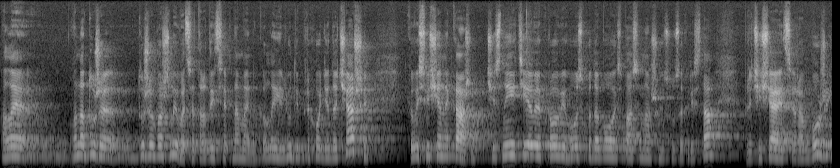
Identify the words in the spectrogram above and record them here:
але вона дуже, дуже важлива, ця традиція, як на мене, коли люди приходять до чаші, коли священник каже, чесні тіли крові Господа Бога і Спаса нашого Ісуса Христа, причащається раб Божий,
